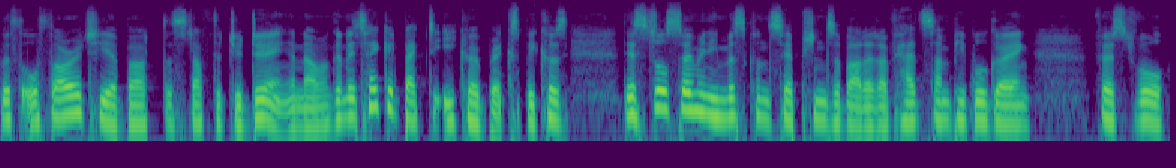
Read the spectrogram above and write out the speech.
with authority about the stuff that you're doing. And now I'm going to take it back to eco bricks because there's still so many misconceptions about it. I've had some people going, first of all,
